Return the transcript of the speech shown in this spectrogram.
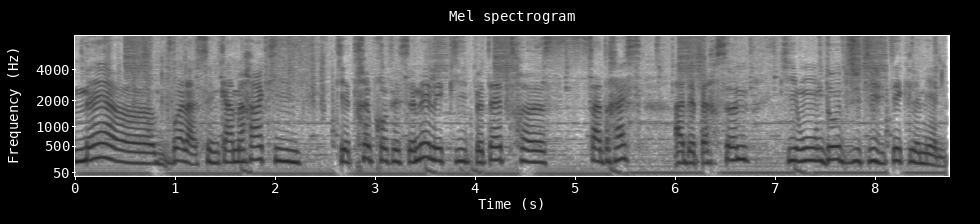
Mais euh, voilà, c'est une caméra qui, qui, est très professionnelle et qui peut-être euh, s'adresse à des personnes qui ont d'autres utilités que les miennes.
